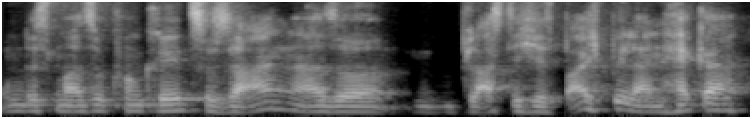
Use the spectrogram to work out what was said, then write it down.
um das mal so konkret zu sagen, also ein plastisches Beispiel, ein Hacker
